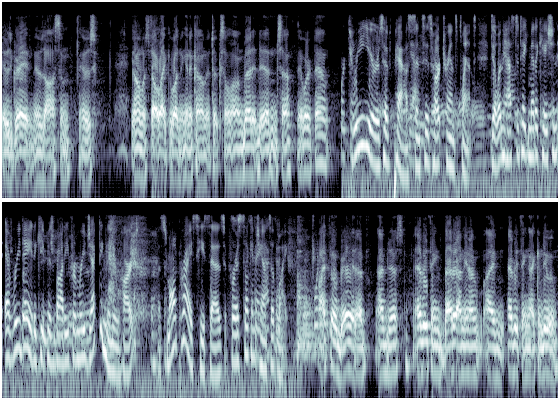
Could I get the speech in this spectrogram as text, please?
it was great. It was awesome. It was, you almost felt like it wasn't going to come. It took so long, but it did, and so it worked out. Three years have passed Yeah. since his heart transplant. Dylan has to take medication every day to keep his body from rejecting the new heart. A small price, he says, for a second Stay chance at life. I feel great. I've, I've just everything's better. I mean, I'm, I'm, everything I can do,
